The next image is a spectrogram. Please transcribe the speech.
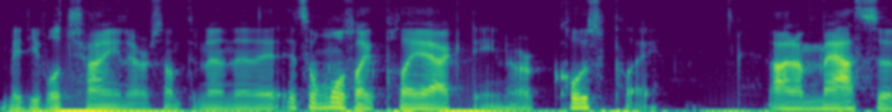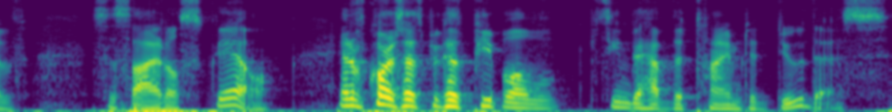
medieval China or something. And then it's almost like play acting or cosplay on a massive societal scale. And of course, that's because people seem to have the time to do this.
